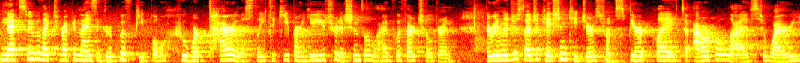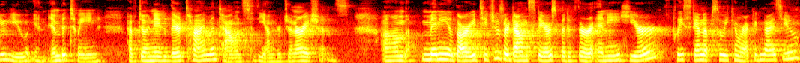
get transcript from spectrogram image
Next, we would like to recognize a group of people who work tirelessly to keep our UU traditions alive with our children. The religious education teachers from Spirit Play to Our Whole Lives to Wire UU and in between have donated their time and talents to the younger generations. Um, many of the RE teachers are downstairs, but if there are any here, please stand up so we can recognize you.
